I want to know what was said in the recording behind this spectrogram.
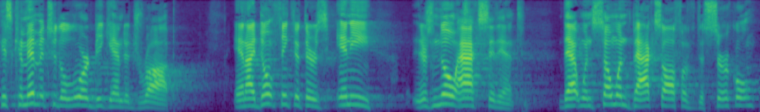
His commitment to the Lord began to drop. And I don't think that there's any, there's no accident that when someone backs off of the circle,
